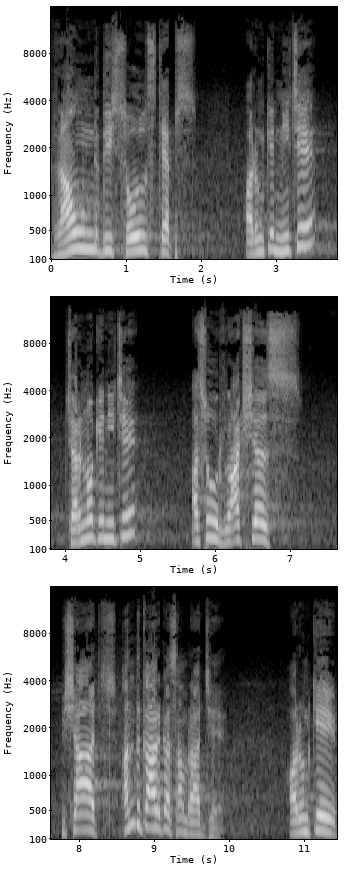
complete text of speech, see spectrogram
round the soul steps और उनके नीचे, चरणों के नीचे असुर, राक्षस, पिशाच, अंधकार का साम्राज्य है। और उनके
